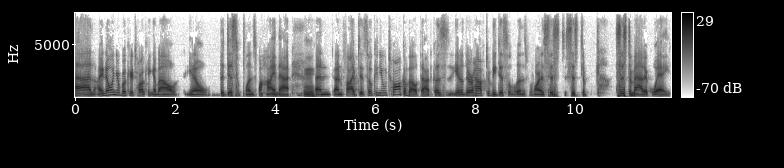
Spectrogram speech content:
And I know in your book you're talking about, you know, the disciplines behind that mm. and, and five. Di- so can you talk about that? Because, you know, there have to be disciplines before a system, systematic way.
